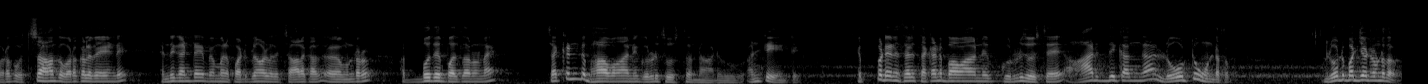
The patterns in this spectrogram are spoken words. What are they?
ఉరక ఉత్సాహంతో ఉరకలు వేయండి. ఎందుకంటే మిమ్మల్ని పట్టుకునే వాళ్ళకి చాలా ఉండరు. అద్భుతమైన ఫలితాలు ఉన్నాయి. సెకండ్ భావాన్ని గురుడు చూస్తున్నాడు అంటే ఏంటి? ఎప్పుడైనా సరే సెకండ్ భావాన్ని గురుడు చూస్తే ఆర్థికంగా లోటు ఉండదు. లోటు బడ్జెట్ ఉండదు.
